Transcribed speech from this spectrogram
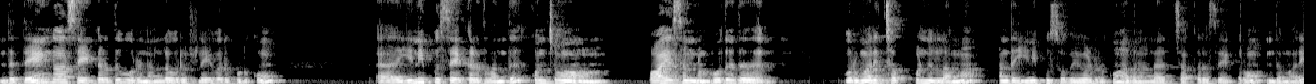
இந்த தேங்காய் சேர்க்கறது ஒரு நல்ல ஒரு ஃப்ளேவர் கொடுக்கும். இனிப்பு சேர்க்கறது வந்து கொஞ்சம் பாயசம்னும் போது அது ஒரு மாதிரி சப்புன்னு இல்லாமல் அந்த இனிப்பு சுவையோடு இருக்கும். அதனால் சர்க்கரை சேர்க்குறோம். இந்த மாதிரி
